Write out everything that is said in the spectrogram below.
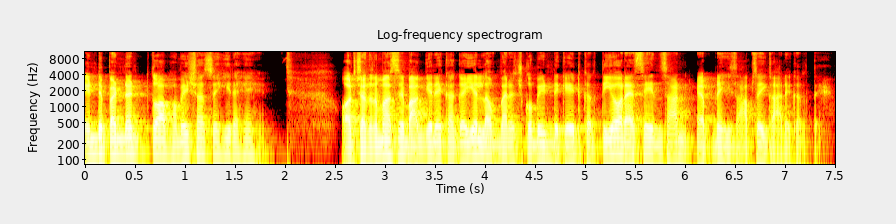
इंडिपेंडेंट तो आप हमेशा से ही रहे हैं। और चंद्रमा से भाग्य रेखा गई है लव मैरिज को भी इंडिकेट करती है और ऐसे इंसान अपने हिसाब से ही कार्य करते हैं।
